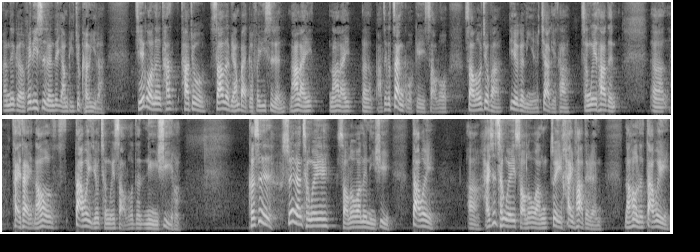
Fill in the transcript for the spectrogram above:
呃那个菲利士人的羊皮就可以了，结果呢，他他就杀了两百个非利士人，拿来拿来，呃，把这个战果给扫罗，扫罗就把第二个女儿嫁给他，成为他的呃太太，然后大卫就成为扫罗的女婿哈。可是虽然成为扫罗王的女婿，大卫啊，还是成为扫罗王最害怕的人。然后呢，大卫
